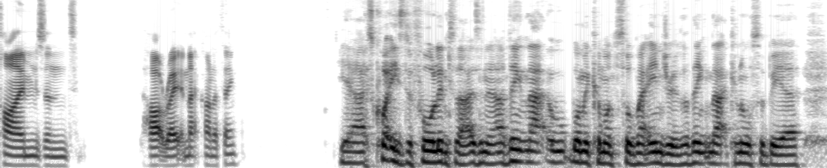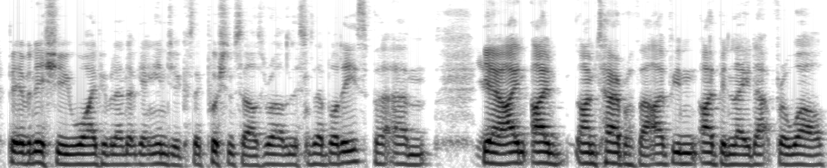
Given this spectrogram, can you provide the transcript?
times and heart rate and that kind of thing. Yeah, it's quite easy to fall into that, isn't it? I think that when we come on to talk about injuries, I think that can also be a bit of an issue why people end up getting injured because they push themselves rather than listen to their bodies. But um, yeah, yeah I, I, I'm terrible at that. I've been I've been laid up for a while,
